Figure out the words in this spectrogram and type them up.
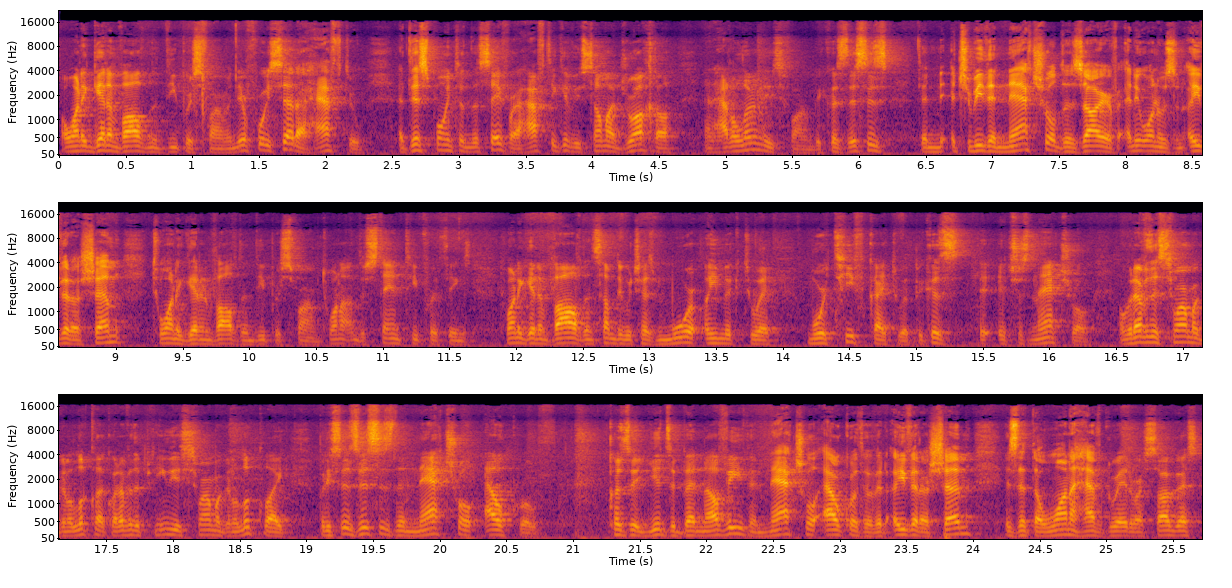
I want to get involved in the deeper farm. And therefore, he said, I have to. At this point in the sefer, I have to give you some adracha and how to learn these farm because this is the, it should be the natural desire of anyone who's an Ovid Hashem to want to get involved in deeper farm, to want to understand tifur things, to want to get involved in something which has more oimik to it, more tifkai to it, because it, it's just natural. And whatever the farm are going to look like, whatever the previous farm are going to look like, but he says this is the natural outgrowth because Yidz ben Navi, the natural outgrowth of an Ovid Hashem is that they want to have greater asagas,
